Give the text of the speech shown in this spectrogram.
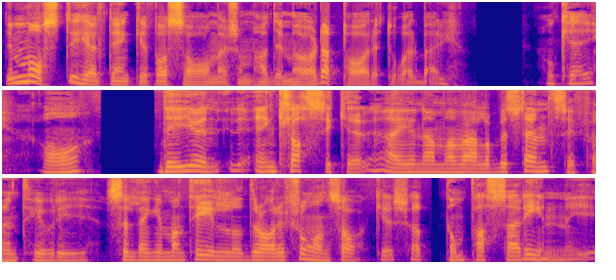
Det måste helt enkelt vara samer som hade mördat paret Årberg. Okej, ja. Det är ju en, en klassiker är ju när man väl har bestämt sig för en teori så lägger man till och drar ifrån saker så att de passar in i,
